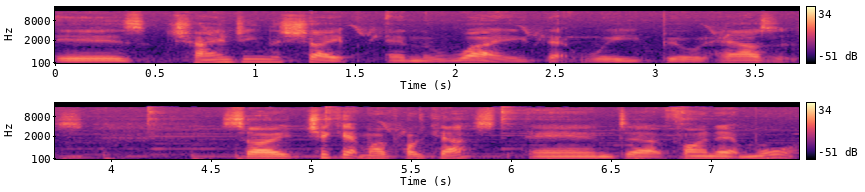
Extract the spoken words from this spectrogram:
is changing the shape and the way that we build houses. So check out my podcast and uh, find out more.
